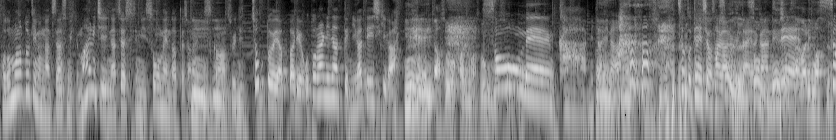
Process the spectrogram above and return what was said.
子供の時の夏休みって毎日夏休みそうめんだったじゃないですか、うんうんうんそれでちょっとやっぱり大人になって苦手意識があって、うんうん。あそうわかります。そう。めんかみたいな、うんうんちょっとテンション下がるみたいな感じで。ね。そうめんテンション下がりますよ。ね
